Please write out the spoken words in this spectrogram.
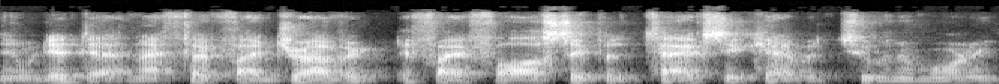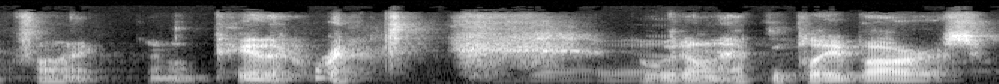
And we did that. And I thought if I drive it, if I fall asleep in a taxi cab at two in the morning, fine. I don't pay the rent. Yeah, But we don't have to play bars.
